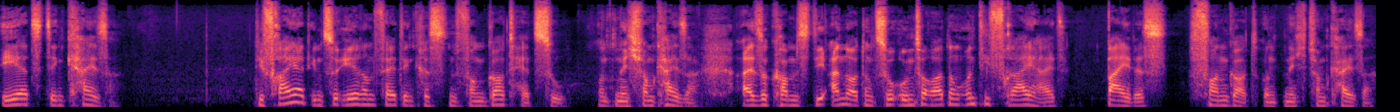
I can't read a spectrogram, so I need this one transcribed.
ehrt den Kaiser. Die Freiheit, ihm zu ehren, fällt den Christen von Gott her zu und nicht vom Kaiser. Also kommt die Anordnung zur Unterordnung und die Freiheit, beides von Gott und nicht vom Kaiser.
